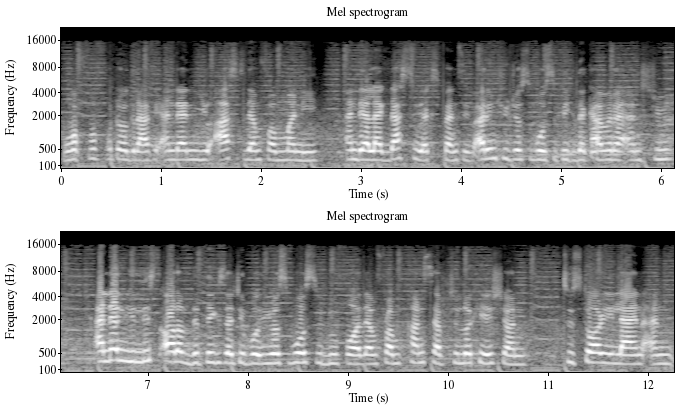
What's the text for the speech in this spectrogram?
for photography and then you ask them for money and they're like, that's too expensive. Aren't you just supposed to pick the camera and shoot? And then you list all of the things that you're supposed to do for them from concept to location to storyline and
